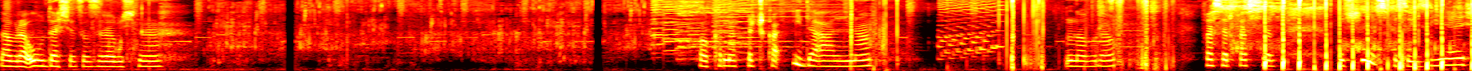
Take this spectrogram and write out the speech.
Dobra, uda się to zrobić na... O, kanapeczka idealna. Dobra. Faser, faser. Musimy sobie coś zjeść.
